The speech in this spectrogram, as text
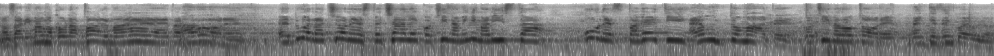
Nos animamos con una palma, eh, per favore. E due razioni speciali, cucina minimalista, un spaghetti, È un tomate. cucina d'autore. 25 euro.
